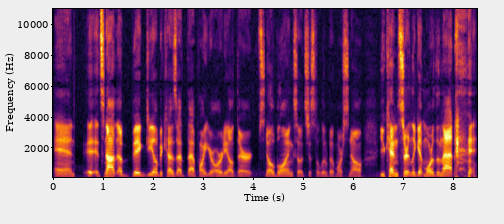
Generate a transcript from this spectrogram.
And it's not a big deal because at that point you're already out there snow blowing, so it's just a little bit more snow. You can certainly get more than that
